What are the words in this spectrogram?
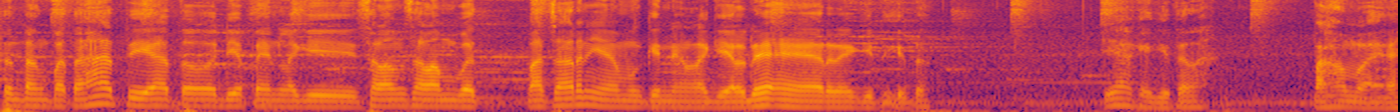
tentang patah hati atau dia pengen lagi salam-salam buat pacarnya mungkin yang lagi LDR gitu-gitu. Ya kayak gitulah. Paham lah ya.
